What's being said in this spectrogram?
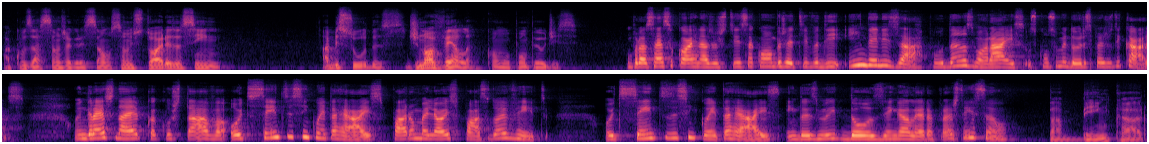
acusação de agressão. São histórias, assim, absurdas, de novela, como o Pompeu disse. O processo corre na justiça com o objetivo de indenizar por danos morais os consumidores prejudicados. O ingresso na época custava 850 reais para o melhor espaço do evento. 850 reais em 2012, hein, galera? Presta atenção. Tá bem caro.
